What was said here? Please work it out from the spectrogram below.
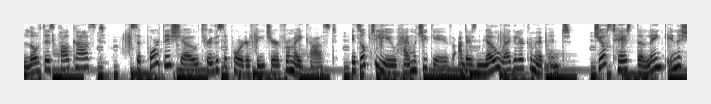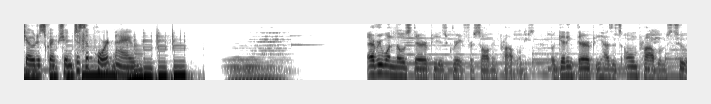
Love this podcast? Support this show through the supporter feature from ACAST. It's up to you how much you give, and there's no regular commitment. Just hit the link in the show description to support now. Everyone knows therapy is great for solving problems, but getting therapy has its own problems too,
